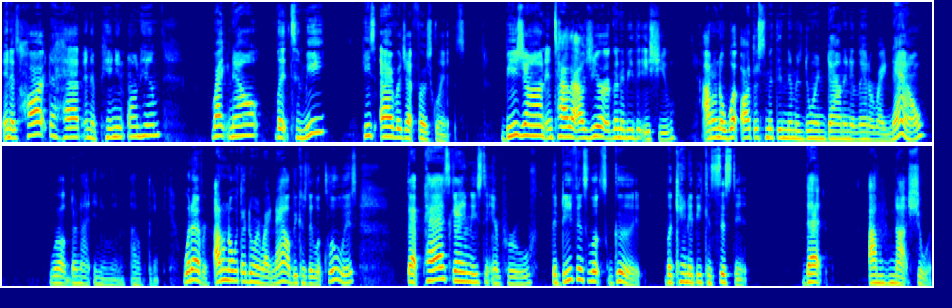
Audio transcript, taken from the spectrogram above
And it's hard to have an opinion on him right now, but to me, he's average at first glance. Bijan and Tyler Allgeier are going to be the issue. I don't know what Arthur Smith and them is doing down in Atlanta right now. Well, they're not in Atlanta, I don't think. Whatever. I don't know what they're doing right now because they look clueless. That pass game needs to improve. The defense looks good, but can it be consistent? That I'm not sure.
